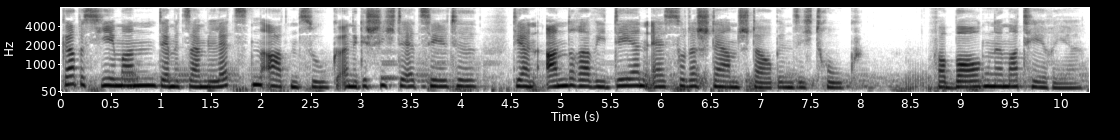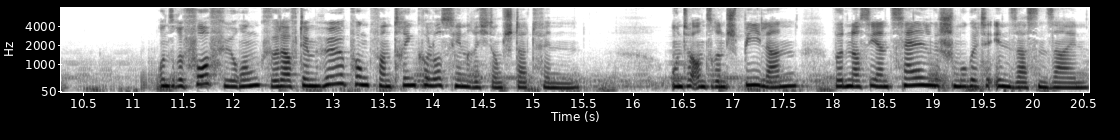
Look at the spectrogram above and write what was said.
gab es jemanden, der mit seinem letzten Atemzug eine Geschichte erzählte, die ein anderer wie DNS oder Sternstaub in sich trug. Verborgene Materie. Unsere Vorführung würde auf dem Höhepunkt von Trinkolos Hinrichtung stattfinden. Unter unseren Spielern würden aus ihren Zellen geschmuggelte Insassen sein,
